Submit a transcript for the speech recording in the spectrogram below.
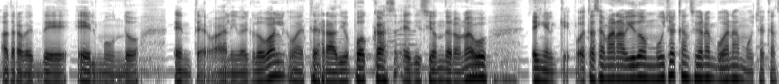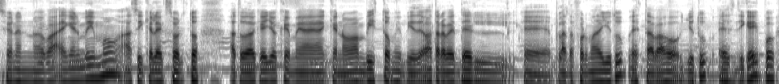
a través de el mundo entero a nivel global con este radio podcast edición de lo nuevo en el K-pop. Esta semana ha habido muchas canciones buenas, muchas canciones nuevas en el mismo, así que le exhorto a todos aquellos que, me, que no han visto mis videos a través de la plataforma de YouTube. Está bajo YouTube, es de K-pop,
